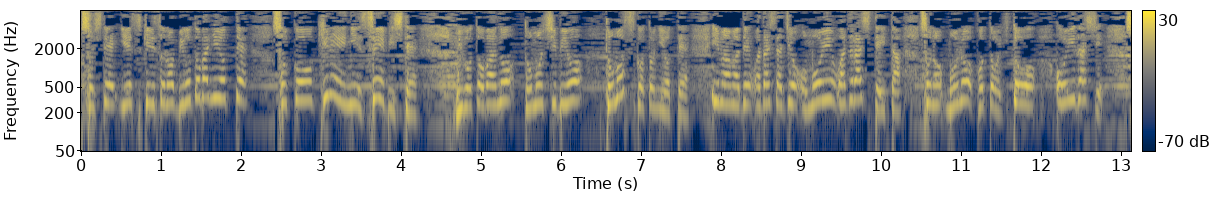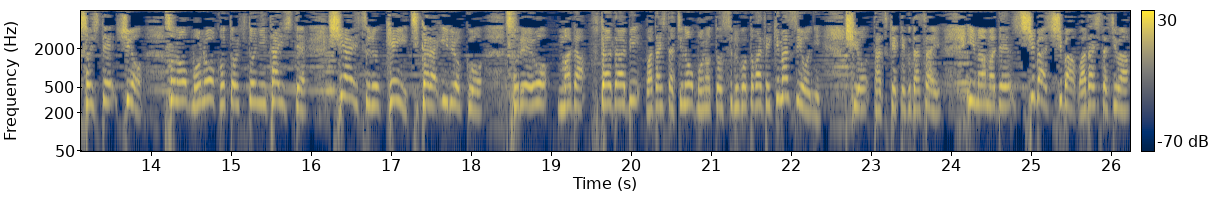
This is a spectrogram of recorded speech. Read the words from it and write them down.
そしてイエス・キリストの御言葉によって、そこをきれいに整備して、御言葉の灯火を灯すことによって、今まで私たちを思い煩わしていた、その物事、と人を追い出し、そして主よ、その物事、人に対して支配する権威、力、威力を、それをまだ再び私たちのものとすることができますように、主を助けてください。今までしばしば私たちは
